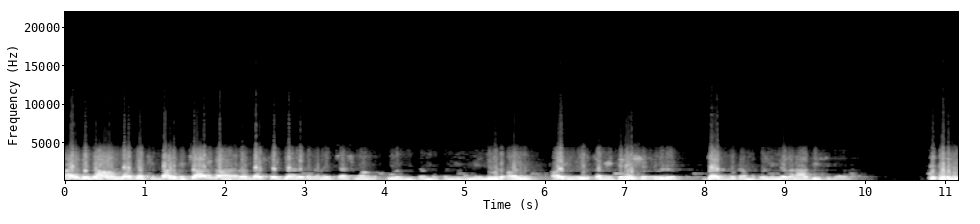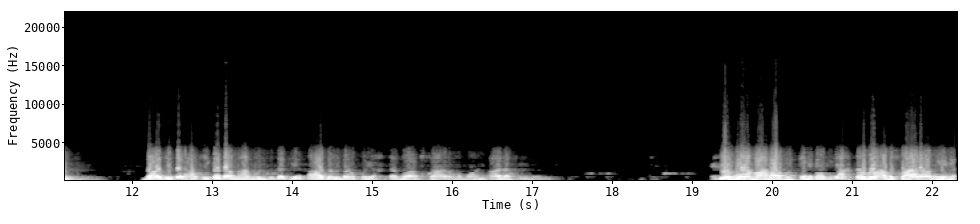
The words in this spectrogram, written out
برگ جان لگے کہ برگ چارگا رندہ سرجا لگا ہمیں چشمان اور بھی تم بکلی ہمیں نور آئی آئی نور قوی تنے شن نور جذب کم بکلی نغناتی سے لگا بعضی در حقیقت ہم محمول کتا کہ قاد البرق یختب و افسارهم ان حالت دومی ہمانا بودتے ہیں کہ یختب و افسارهم یعنی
